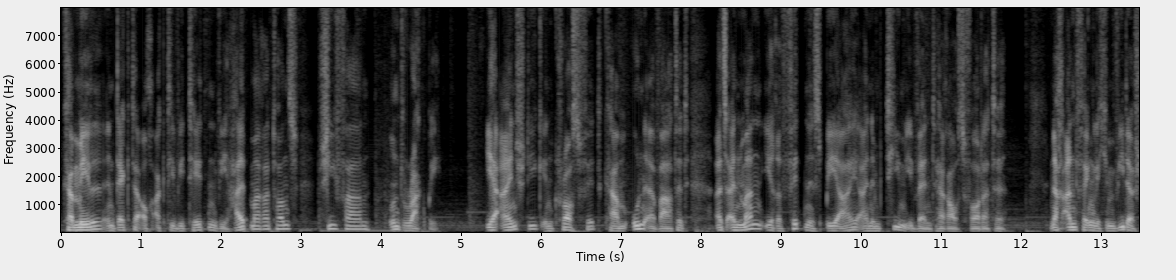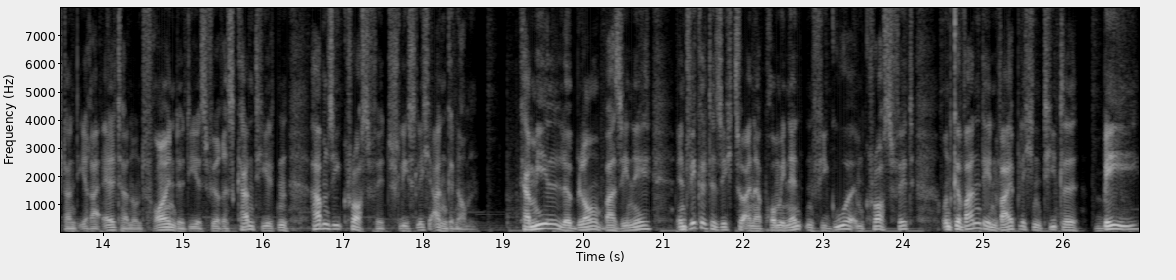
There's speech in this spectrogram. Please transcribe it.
Camille entdeckte auch Aktivitäten wie Halbmarathons, Skifahren und Rugby. Ihr Einstieg in CrossFit kam unerwartet, als ein Mann ihre Fitness-BI einem Team-Event herausforderte. Nach anfänglichem Widerstand ihrer Eltern und Freunde, die es für riskant hielten, haben sie CrossFit schließlich angenommen. Camille Leblanc-Bazinet entwickelte sich zu einer prominenten Figur im CrossFit und gewann den weiblichen Titel B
